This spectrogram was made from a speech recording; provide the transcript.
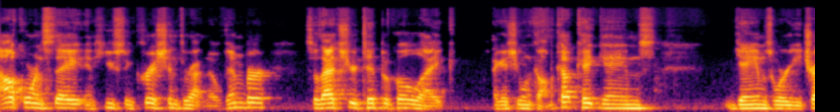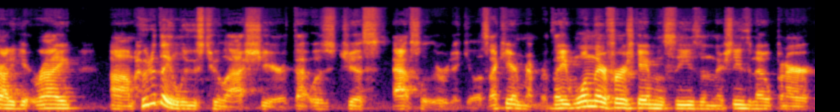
Alcorn State, and Houston Christian throughout November. So that's your typical like I guess you want to call them cupcake games, games where you try to get right. Um, who did they lose to last year? That was just absolutely ridiculous. I can't remember. They won their first game of the season, their season opener,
